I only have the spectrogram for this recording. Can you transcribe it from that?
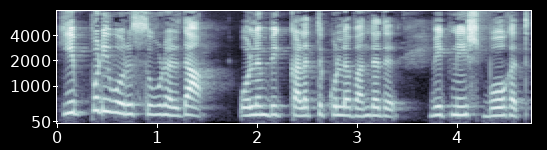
இப்படி ஒரு சூழல் தான் ஒலிம்பிக் களத்துக்குள்ள வந்தது. விக்னேஷ் போகத்.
